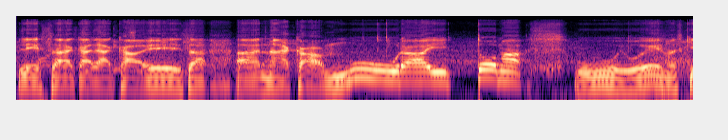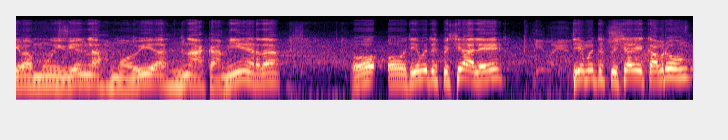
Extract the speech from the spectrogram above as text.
le saca la cabeza a Nakamura y toma. Uy, bueno, esquiva muy bien las movidas. Naka mierda. Oh, oh, tiene momento especial, ¿eh? Tiene momento especial el cabrón.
